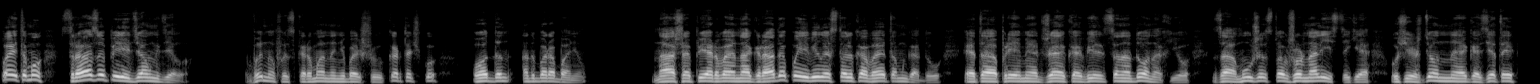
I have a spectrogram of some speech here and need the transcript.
поэтому сразу перейдем к делу. Вынув из кармана небольшую карточку, Отдан отбарабанил. Наша первая награда появилась только в этом году. Это премия Джека Вильсона Донахью за мужество в журналистике, учрежденная газетой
